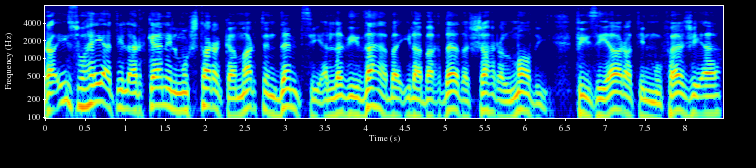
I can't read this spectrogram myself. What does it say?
رئيس هيئة الأركان المشتركة مارتن ديمبسي الذي ذهب إلى بغداد الشهر الماضي في زيارة مفاجئة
